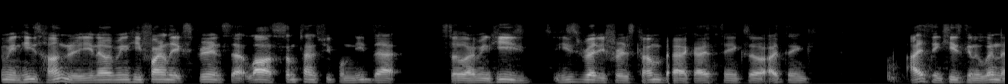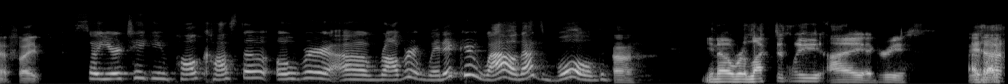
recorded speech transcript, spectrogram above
I mean, he's hungry. You know, I mean, he finally experienced that loss. Sometimes people need that. So I mean, he he's ready for his comeback. I think so. I think, I think he's gonna win that fight. So you're taking Paul Costa over uh, Robert Whitaker? Wow, that's bold. Uh, You know, reluctantly, I agree. I'd yeah. like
